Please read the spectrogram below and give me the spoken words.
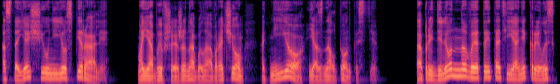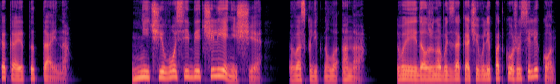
о стоящей у нее спирали — Моя бывшая жена была врачом, от нее я знал тонкости. Определенно в этой Татьяне крылась какая-то тайна. «Ничего себе членище!» — воскликнула она. «Вы, должно быть, закачивали под кожу силикон».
